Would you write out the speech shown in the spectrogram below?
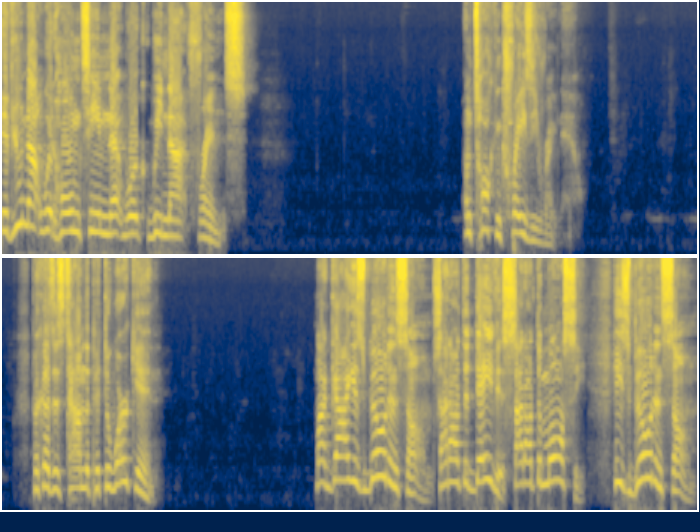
If you're not with Home Team Network, we not friends. I'm talking crazy right now. Because it's time to put the work in. My guy is building something. Shout out to Davis. Shout out to Mossy. He's building something.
